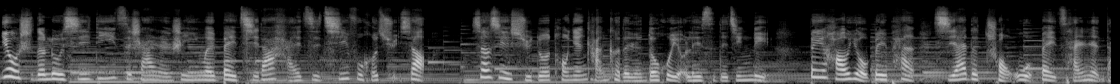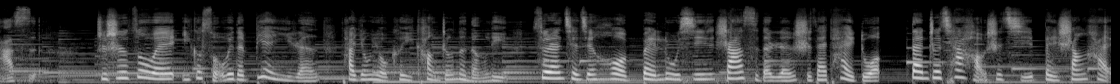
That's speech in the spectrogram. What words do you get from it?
幼时的露西第一次杀人是因为被其他孩子欺负和取笑，相信许多童年坎坷的人都会有类似的经历。被好友背叛，喜爱的宠物被残忍打死。只是作为一个所谓的变异人，他拥有可以抗争的能力。虽然前前后后被露西杀死的人实在太多，但这恰好是其被伤害、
